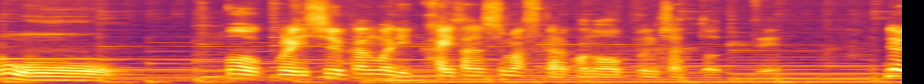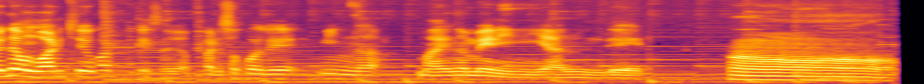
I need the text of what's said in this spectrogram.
おお。もうこれ1週間後に解散しますからこのオープンチャットってででも割と良かったですよやっぱりそこでみんな前のめりにやるんであ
